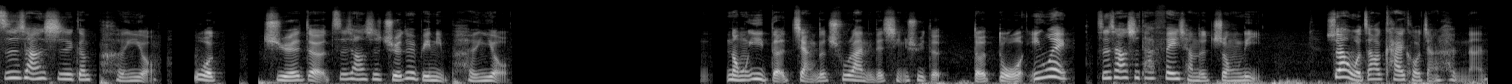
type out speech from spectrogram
咨商师跟朋友，我觉得咨商师绝对比你朋友容易的讲得出来你的情绪的的多，因为咨商师他非常的中立。虽然我知道开口讲很难，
